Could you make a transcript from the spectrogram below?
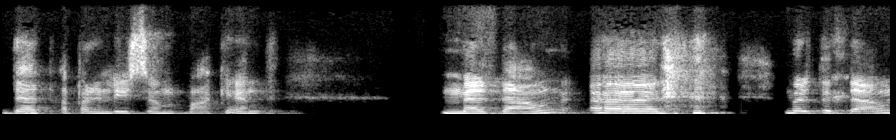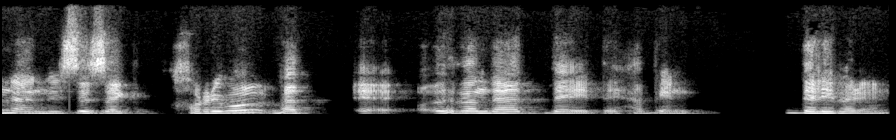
that apparently some backend meltdown uh, melted down, and it's just like horrible. But uh, other than that, they they have been delivering.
